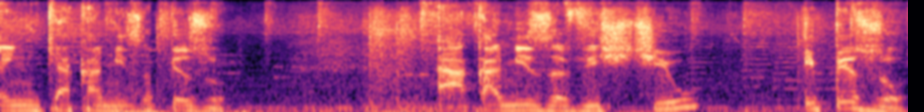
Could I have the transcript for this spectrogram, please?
em que a camisa pesou. A camisa vestiu e pesou.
